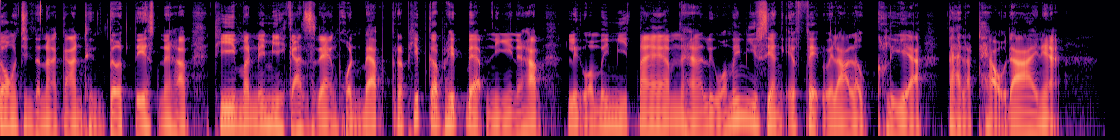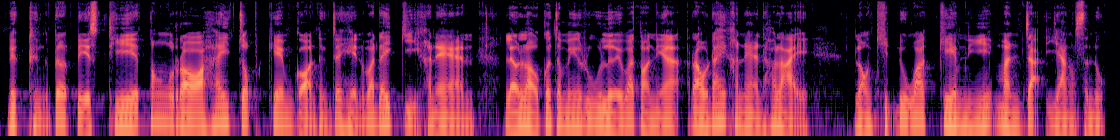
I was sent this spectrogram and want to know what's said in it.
ลองจินตนาการถึง Tetris นะครับที่มันไม่มีการแสดงผลแบบกระพริบกระพริบแบบนี้นะครับหรือว่าไม่มีแต้มนะฮะหรือว่าไม่มีเสียงเอฟเฟกเวลาเราเคลียร์แต่ละแถวได้เนี่ยนึกถึง Tetris ที่ต้องรอให้จบเกมก่อนถึงจะเห็นว่าได้กี่คะแนน แล้วเราก็จะไม่รู้เลยว่าตอนนี้เราได้คะแนนเท่าไหร่ ลองคิดดูว่าเกมนี้มันจะยังสนุก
